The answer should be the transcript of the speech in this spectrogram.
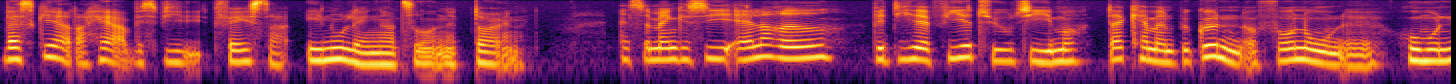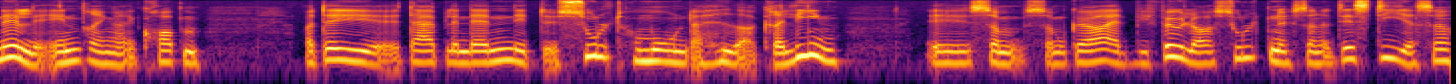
Hvad sker der her, hvis vi faster endnu længere tid end et døgn? Altså man kan sige, allerede ved de her 24 timer, der kan man begynde at få nogle øh, hormonelle ændringer i kroppen, og det, der er blandt andet et øh, sulthormon, der hedder grelin, øh, som, som gør, at vi føler os sultne. Så når det stiger, så,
